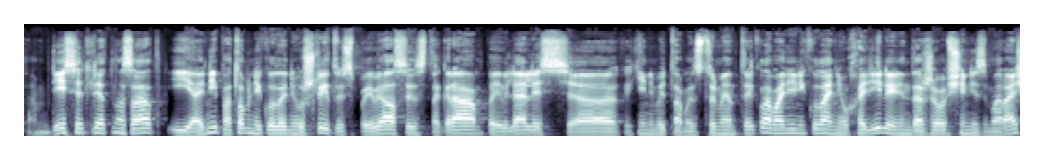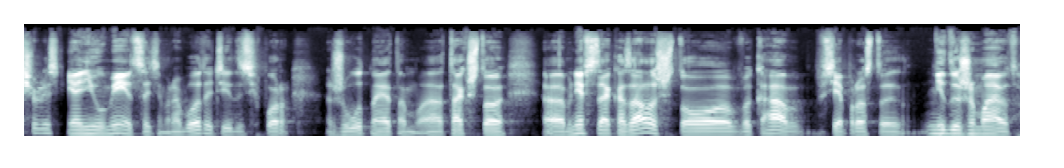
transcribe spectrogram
там, 10 10 лет назад, и они потом никуда не ушли. То есть появлялся Инстаграм, появлялись э, какие-нибудь там инструменты рекламы, они никуда не уходили, они даже вообще не заморачивались, и они умеют с этим работать и до сих пор живут на этом. А, так что э, мне всегда казалось, что ВК все просто не дожимают.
